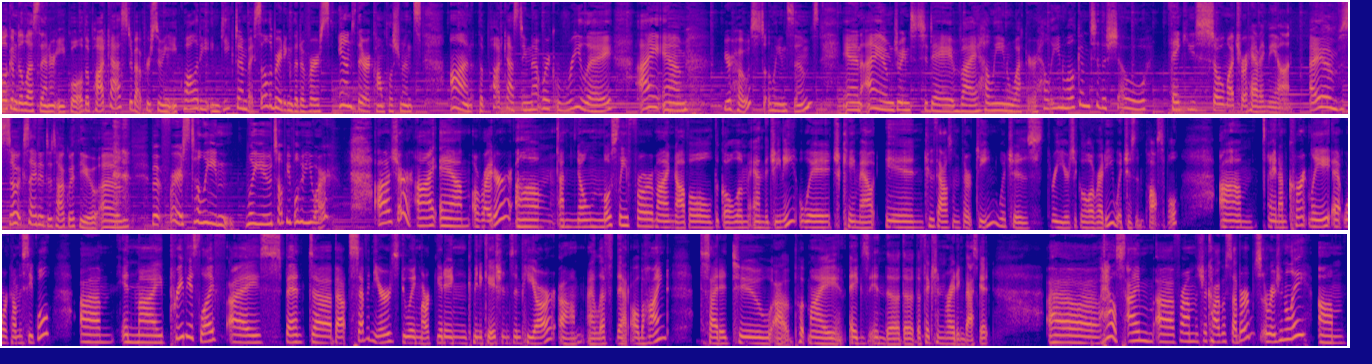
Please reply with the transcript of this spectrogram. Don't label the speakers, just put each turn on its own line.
Welcome to Less Than or Equal, the podcast about pursuing equality in geekdom by celebrating the diverse and their accomplishments on the podcasting network Relay. I am your host, Aline Sims, and I am joined today by Helene Wecker. Helene, welcome to the show.
Thank you so much for having me on.
I am so excited to talk with you. Um, but first, Helene, will you tell people who you are?
Uh, sure. I am a writer. Um, I'm known mostly for my novel, The Golem and the Jinni, which came out in 2013, which is three years ago already, which is impossible. Um, and I'm currently at work on the sequel. Um, in my previous life, I spent uh, about seven years doing marketing, communications, and PR. Um, I left that all behind. Decided to uh, put my eggs in the, the, the fiction writing basket. Uh, what else? I'm uh, from the Chicago suburbs originally. Um,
